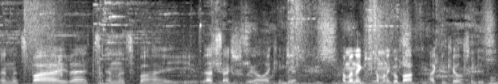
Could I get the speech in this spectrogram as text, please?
and let's buy that, and let's buy... That's actually all I can get. I'm gonna, I'm gonna go bot. I can kill some people.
